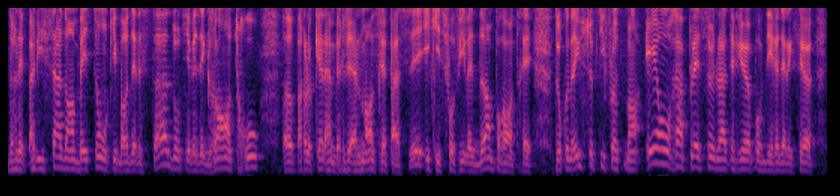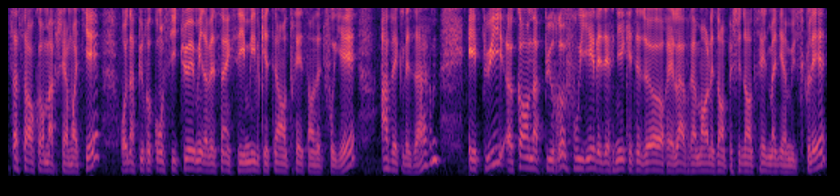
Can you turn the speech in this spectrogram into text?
dans les palissades en béton qui bordaient le stade, dont il y avait des grands trous euh, par lesquels un berger allemand serait passé et qui se faufilaient dedans pour entrer. Donc on a eu ce petit flottement et on rappelait ceux de l'intérieur pour venir aider à l'extérieur. Ça, ça a encore marché à moitié. On a pu reconstituer, mais il y avait 5-6 000 qui étaient entrés sans être fouillés avec les armes. Et puis, euh, quand on a pu refouiller les derniers qui étaient dehors et là, vraiment les empêcher d'entrer de manière musclée,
